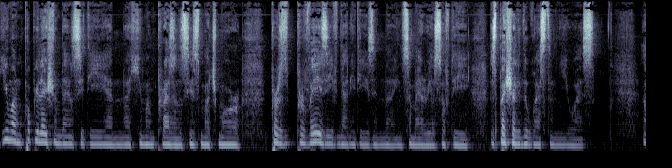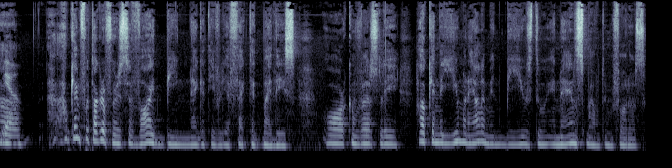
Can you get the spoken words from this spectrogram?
human population density and uh, human presence is much more per- pervasive than it is in, uh, in some areas of the, especially the western U.S. Uh, Yeah. How can photographers avoid being negatively affected by this? Or conversely, how can the human element be used to enhance mountain photos?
